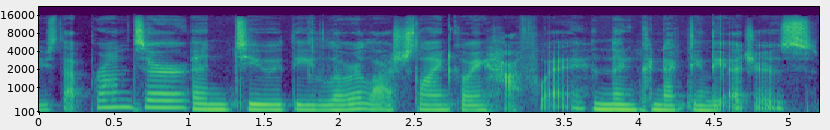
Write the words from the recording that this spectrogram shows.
use that bronzer and do the lower lash line going halfway and then connecting the edges.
